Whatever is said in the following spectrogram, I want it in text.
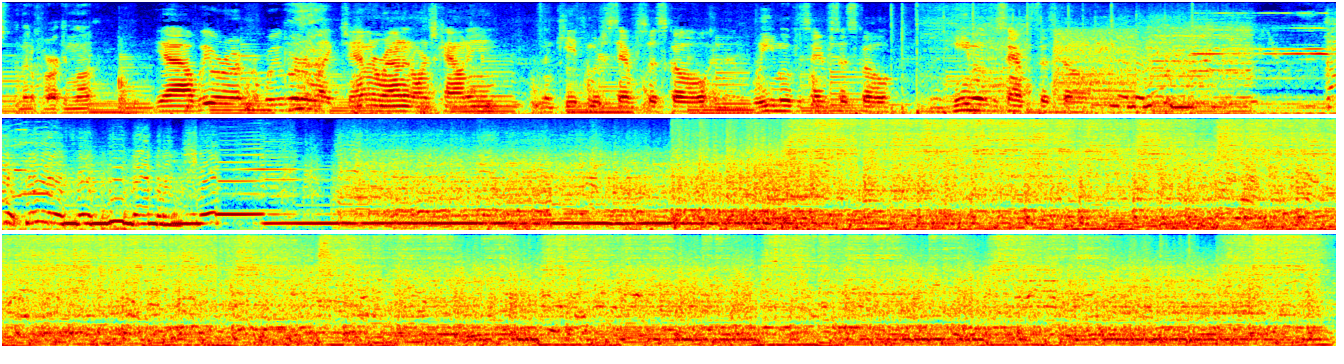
beers and then a parking lot. Yeah, we were we were like jamming around in Orange County, and then Keith moved to San Francisco, and then we moved to San Francisco, and then he moved to San Francisco.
